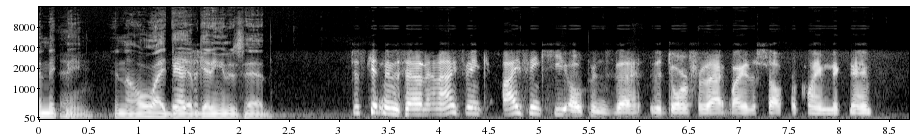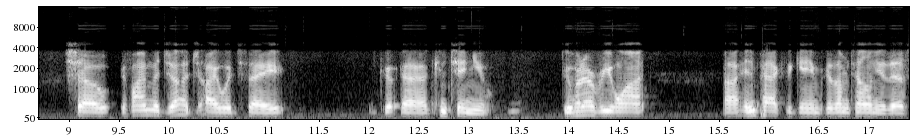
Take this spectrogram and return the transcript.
a nickname, and the whole idea Yeah, of getting in his head. Just getting in his head, and I think I think he opens the the door for that by the self-proclaimed nickname. So if I'm the judge, I would say uh, continue, do whatever you want, uh, impact the game because I'm telling you this:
